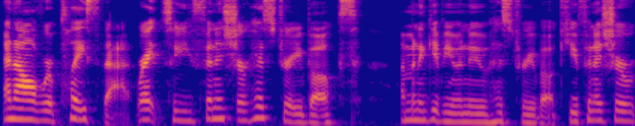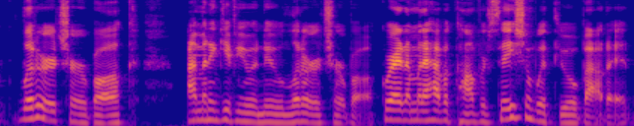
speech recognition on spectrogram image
and I'll replace that, right? So you finish your history books, I'm going to give you a new history book. You finish your literature book, I'm going to give you a new literature book, right? I'm going to have a conversation with you about it,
